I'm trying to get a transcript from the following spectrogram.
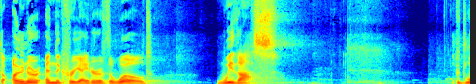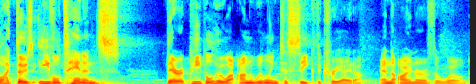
the owner and the creator of the world with us. But like those evil tenants, there are people who are unwilling to seek the creator and the owner of the world.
